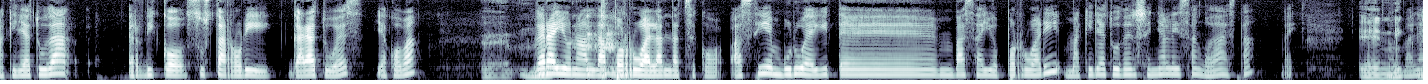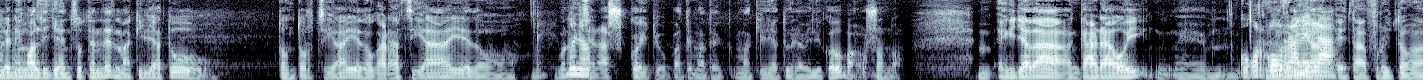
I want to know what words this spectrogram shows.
Makilatu da, erdiko zuztar hori garatu ez, Jakoba? Garai ona alda porrua landatzeko. Azien burua egiten bazaio porruari, makilatu den seinale izango da, ezta? Bai. E, nik Normalean lehenengo aldia entzuten dut, makilatu tontortziai edo garatziai edo... Bueno, Bueno. asko ditu bate makilatu erabiliko du, ba, oso ondo. Mm, Egia da, gara hoi, em, Gogor-gogorra loria dela. Eta fruitoa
